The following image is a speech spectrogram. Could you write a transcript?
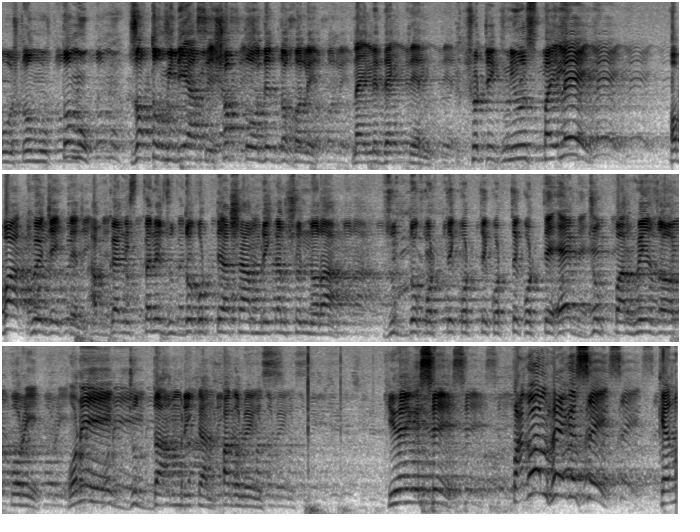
Post অমুক তমুক, যত মিডিয়া আছে সব তো ওদের দখলে। নাইলে দেখতেন, সঠিক নিউজ পাইলে অবাক হয়ে যাইতেন। আফগানিস্তানে যুদ্ধ করতে আসা আমেরিকান সৈন্যরা, যুদ্ধ করতে করতে করতে করতে এক যুগ পার হয়ে যাওয়ার পরে অনেক যুদ্ধ আমেরিকান পাগল হয়ে গেছে। কি হয়ে গেছে? পাগল হয়ে গেছে। কেন?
